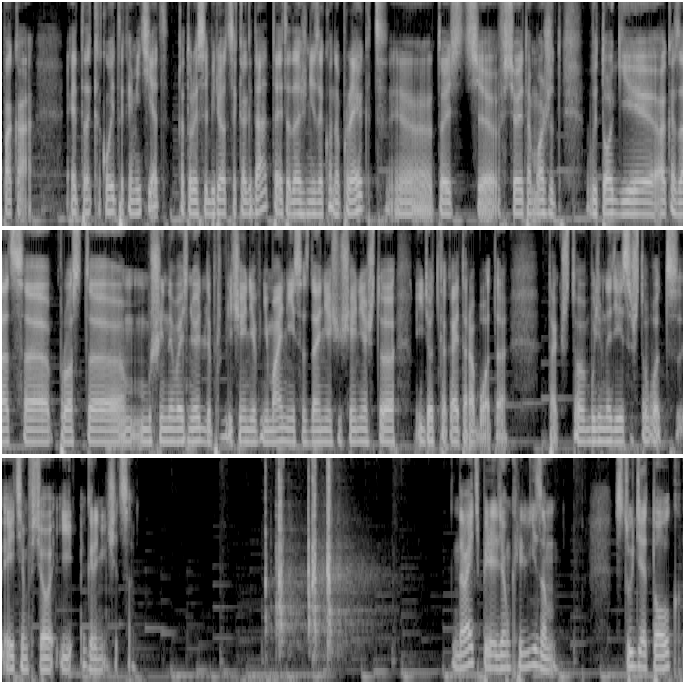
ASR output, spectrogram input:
пока это какой-то комитет, который соберется когда-то, это даже не законопроект, э, то есть э, все это может в итоге оказаться просто мышиной возней для привлечения внимания и создания ощущения, что идет какая-то работа. Так что будем надеяться, что вот этим все и ограничится. Давайте перейдем к релизам. Студия Толк,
